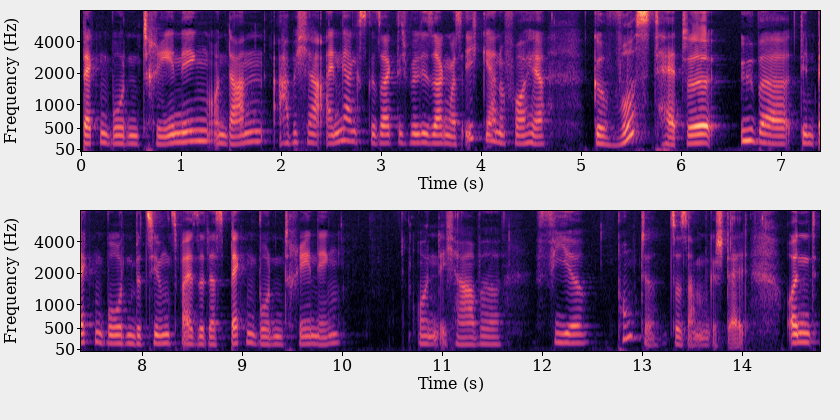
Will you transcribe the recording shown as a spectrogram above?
Beckenbodentraining. Und dann habe ich ja eingangs gesagt, ich will dir sagen, was ich gerne vorher gewusst hätte über den Beckenboden beziehungsweise das Beckenbodentraining. Und ich habe vier Punkte zusammengestellt. Und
